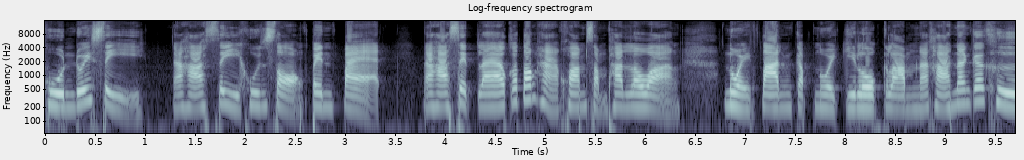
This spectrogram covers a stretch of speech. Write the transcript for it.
คูณด้วย 4 นะคะ 4 คูณ 2 เป็น 8 นะคะ เสร็จแล้วก็ต้องหาความสัมพันธ์ระหว่างหน่วยตันกับหน่วยกิโลกรัมนะคะ นั่นก็คือ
